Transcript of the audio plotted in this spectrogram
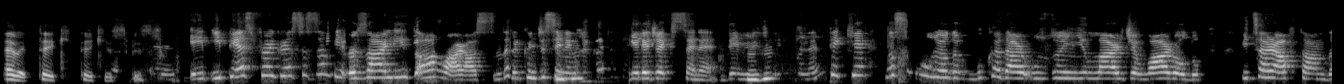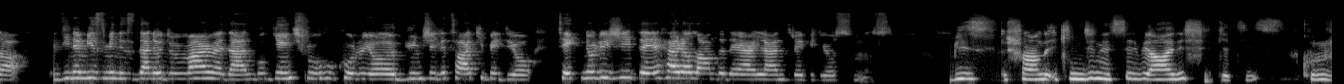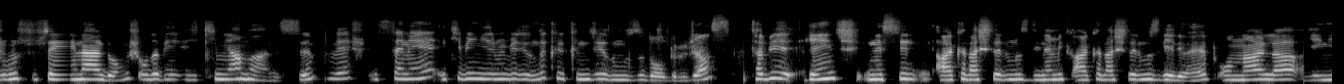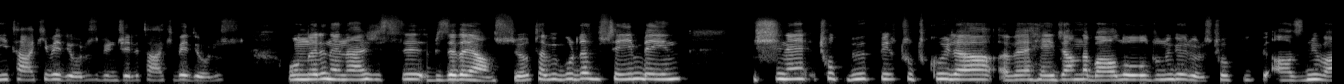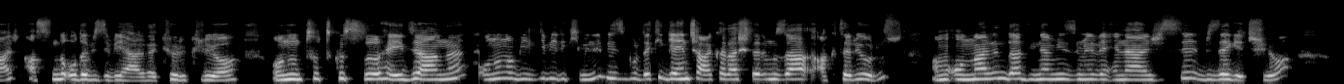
Evet, tek, tekiz biz. EPS Fragrance'ın bir özelliği daha var aslında. 40. senenin gelecek sene devirecek sene. Peki nasıl oluyordu bu kadar uzun yıllarca var olup bir taraftan da dinamizminizden ödün vermeden bu genç ruhu koruyor, günceli takip ediyor. Teknolojiyi de her alanda değerlendirebiliyorsunuz. Biz şu anda ikinci nesil bir aile şirketiyiz. Kurucumuz Hüseyin Erdoğmuş. O da bir kimya mühendisi ve seneye 2021 yılında 40. yılımızı dolduracağız. Tabii genç nesil arkadaşlarımız, dinamik arkadaşlarımız geliyor hep. Onlarla yeniyi takip ediyoruz, günceli takip ediyoruz. Onların enerjisi bize de yansıyor. Tabii burada Hüseyin Bey'in işine çok büyük bir tutkuyla ve heyecanla bağlı olduğunu görüyoruz. Çok büyük bir azmi var. Aslında o da bizi bir yerde körüklüyor. Onun tutkusu, heyecanı, onun o bilgi birikimini biz buradaki genç arkadaşlarımıza aktarıyoruz. Ama onların da dinamizmi ve enerjisi bize geçiyor.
